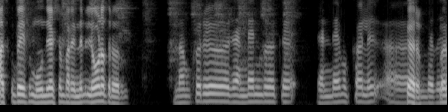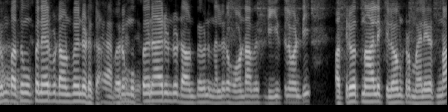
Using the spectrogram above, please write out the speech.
ആസ്കിംഗ് പ്രൈസ് മൂന്ന് ലക്ഷം പറയുന്നുണ്ട്. ലോൺ എത്ര വരും? നമുക്കൊരു രണ്ടൻപതൊക്കെ രണ്ടേ മുക്കാൽ വെറും പത്ത് മുപ്പതിനായിരം രൂപ ഡൗൺ പേയ്മെന്റ് എടുക്കാം. വെറും മുപ്പതിനായിരം രൂപ ഡൗൺ പേയ്മെന്റ് നല്ലൊരു ഹോണ്ട അമേസ് ഡീസൽ വണ്ടി പത്തിരുപത്തിനാല് കിലോമീറ്റർ മൈലേജ് കിട്ടുന്ന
